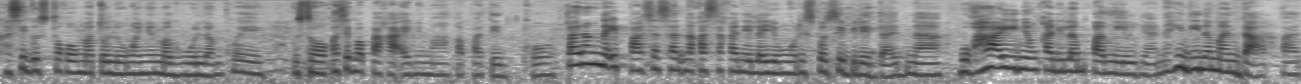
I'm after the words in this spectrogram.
kasi gusto kong matulungan yung magulang ko eh. Gusto ko kasi mapakain yung mga kapatid ko. Parang naipasa sa, nakasa kanila yung responsibilidad na buhayin yung kanilang pamilya na hindi naman dapat.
